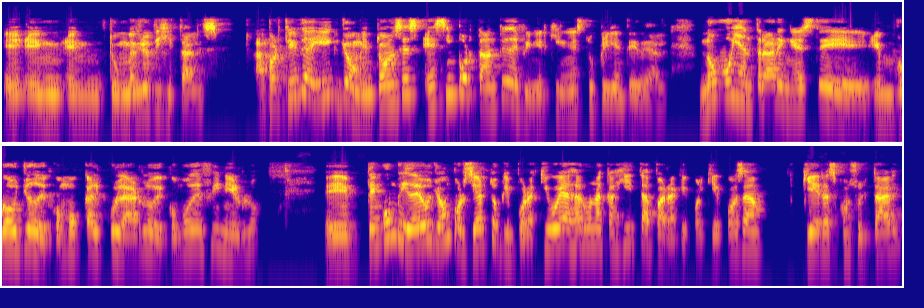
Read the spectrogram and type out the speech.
en, en tus medios digitales. A partir de ahí, John, entonces es importante definir quién es tu cliente ideal. No voy a entrar en este embrollo de cómo calcularlo, de cómo definirlo. Eh, tengo un video, John, por cierto, que por aquí voy a dejar una cajita para que cualquier cosa quieras consultar.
